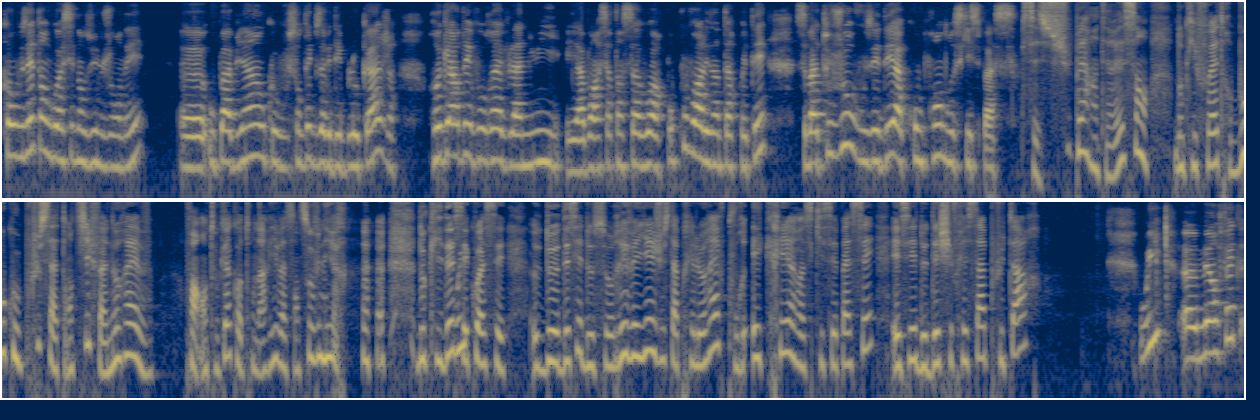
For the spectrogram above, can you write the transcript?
Quand vous êtes angoissé dans une journée, euh, ou pas bien, ou que vous sentez que vous avez des blocages, regardez vos rêves la nuit et avoir un certain savoir pour pouvoir les interpréter, ça va toujours vous aider à comprendre ce qui se passe. C'est super intéressant. Donc il faut être beaucoup plus attentif à nos rêves. Enfin, en tout cas, quand on arrive à s'en souvenir. Donc l'idée, c'est quoi? C'est d'essayer de se réveiller juste après le rêve pour écrire ce qui s'est passé, essayer de déchiffrer ça plus tard? Oui, euh, mais en fait,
